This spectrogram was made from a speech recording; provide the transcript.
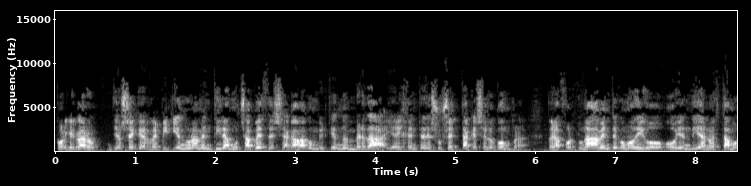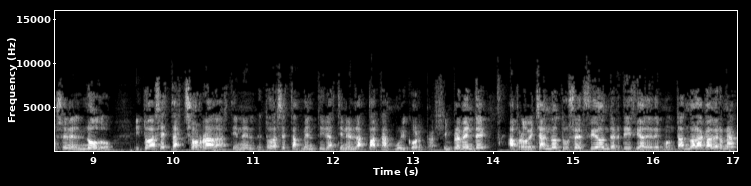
Porque claro, yo sé que repitiendo una mentira muchas veces se acaba convirtiendo en verdad y hay gente de su secta que se lo compra. Pero afortunadamente, como digo, hoy en día no estamos en el nodo y todas estas chorradas, tienen, todas estas mentiras tienen las patas muy cortas. Simplemente aprovechando tu sección de Articia de Desmontando a la Caverna,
